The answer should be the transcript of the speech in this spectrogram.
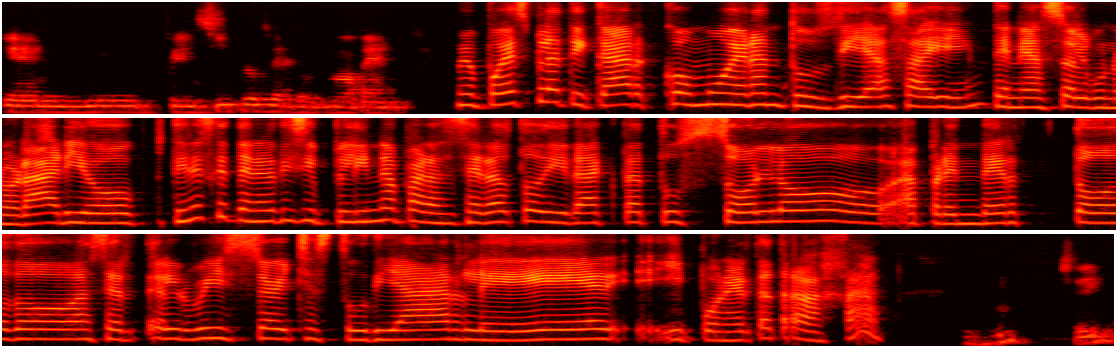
en principios de los 90. ¿Me puedes platicar cómo eran tus días ahí? ¿Tenías algún horario? ¿Tienes que tener disciplina para ser autodidacta tú solo, aprender todo, hacer el research, estudiar, leer y ponerte a trabajar? Sí.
